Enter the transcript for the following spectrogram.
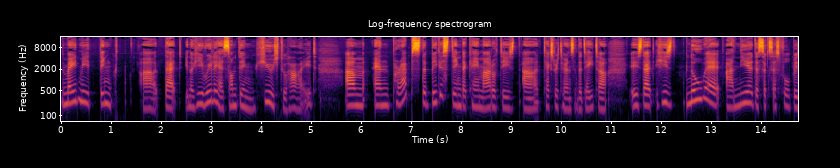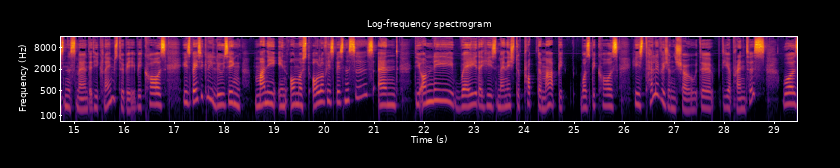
made me think uh, that you know he really has something huge to hide um, and perhaps the biggest thing that came out of these uh, tax returns and the data is that he's nowhere uh, near the successful businessman that he claims to be because he's basically losing money in almost all of his businesses. And the only way that he's managed to prop them up was because his television show, The The Apprentice, was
